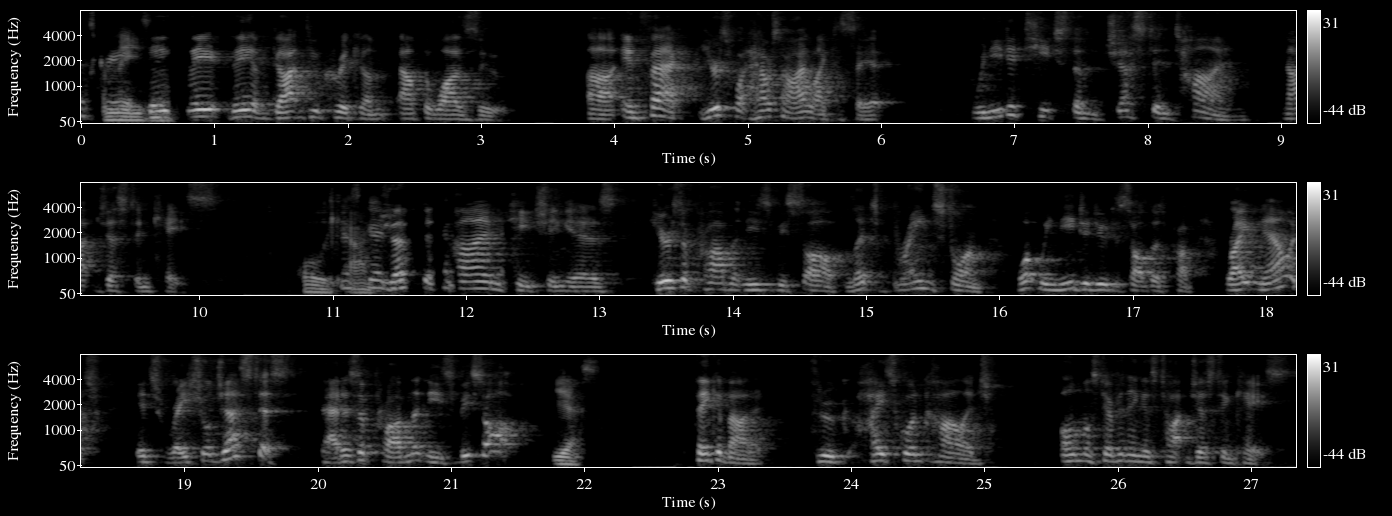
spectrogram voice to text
That's great. amazing They, they, they have gotten through curriculum out the wazoo. Uh, in fact, here's what here's how I like to say it. We need to teach them just in time, not just in case. holy That's cow good. Just in time teaching is here's a problem that needs to be solved. Let's brainstorm what we need to do to solve this problem. Right now, it's it's racial justice. That is a problem that needs to be solved. yes Think about it. Through high school and college, almost everything is taught just in case.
